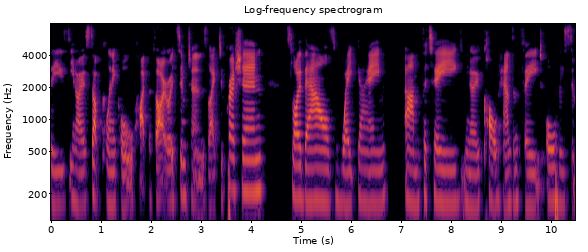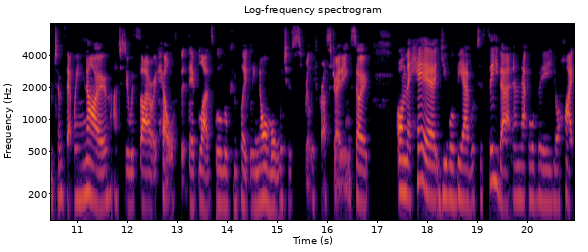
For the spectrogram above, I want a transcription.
these, you know, subclinical hypothyroid symptoms like depression, slow bowels, weight gain, um, fatigue, you know, cold hands and feet, all these symptoms that we know are to do with thyroid health, but their bloods will look completely normal, which is really frustrating. So, on the hair, you will be able to see that, and that will be your high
